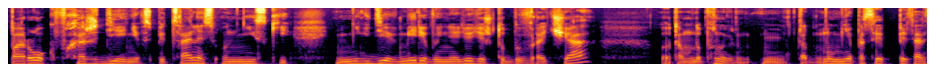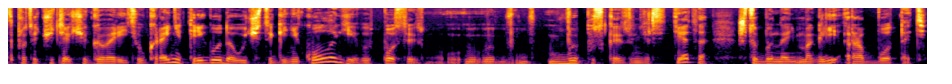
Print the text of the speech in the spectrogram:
порог вхождения в специальность, он низкий. Нигде в мире вы не найдете, чтобы врача там, ну, там, ну, мне специально просто чуть легче говорить. В Украине три года учатся гинекологи вот после выпуска из университета, чтобы могли работать.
